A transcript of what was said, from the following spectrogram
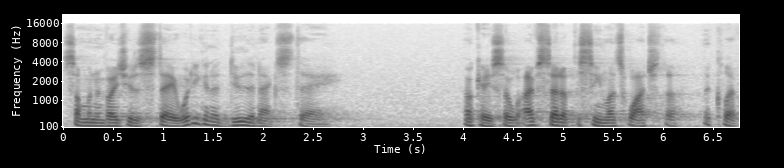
Someone invites you to stay. What are you going to do the next day? Okay, so I've set up the scene. Let's watch the, the clip.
